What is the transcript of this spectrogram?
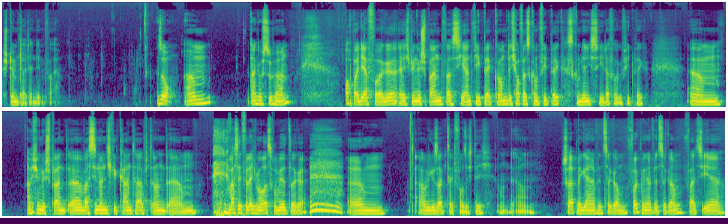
stimmt halt in dem Fall. So, ähm, danke fürs Zuhören. Auch bei der Folge. Ich bin gespannt, was hier an Feedback kommt. Ich hoffe, es kommt Feedback. Es kommt ja nicht zu jeder Folge Feedback. Ähm, aber ich bin gespannt, äh, was ihr noch nicht gekannt habt und ähm, was ihr vielleicht mal ausprobiert sogar. Ähm, aber wie gesagt, seid vorsichtig und ähm, schreibt mir gerne auf Instagram, folgt mir gerne auf Instagram, falls ihr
